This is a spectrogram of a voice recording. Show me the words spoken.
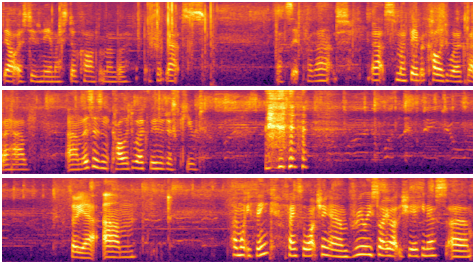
the artist whose name I still can't remember. I think that's that's it for that. That's my favourite college work that I have. Um, this isn't college work, these are just cute. so yeah, um, tell me what you think. Thanks for watching. I'm really sorry about the shakiness. Um,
